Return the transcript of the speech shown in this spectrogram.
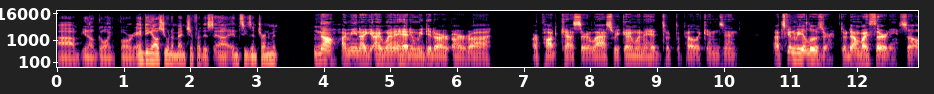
um, you know, going forward. Anything else you want to mention for this uh, in season tournament? No, I mean, I, I went ahead and we did our our uh, our podcast there last week. I went ahead and took the Pelicans and that's going to be a loser. They're down by 30. So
